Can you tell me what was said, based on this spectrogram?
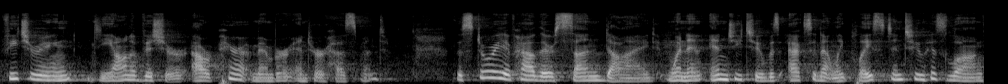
featuring Deanna Vischer, our parent member, and her husband. The story of how their son died when an NG tube was accidentally placed into his lung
